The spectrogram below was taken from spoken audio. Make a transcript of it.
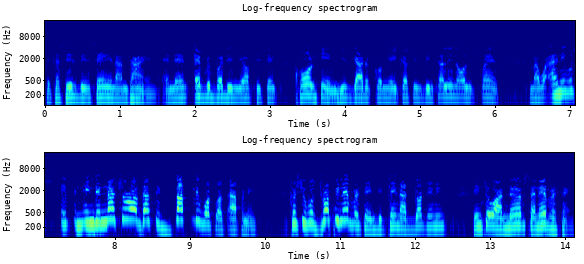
because he's been saying I'm dying. And then everybody in the office said, Call him. He's got to come here because he's been telling all his friends. My wife, and he was, in the natural, that's exactly what was happening. Because she was dropping everything. The thing had gotten in, into our nerves and everything.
